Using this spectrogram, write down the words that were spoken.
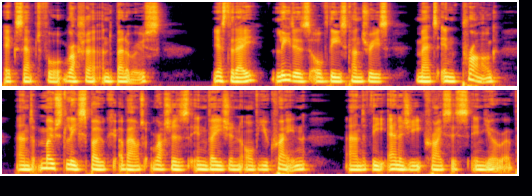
except for Russia and Belarus. Yesterday, leaders of these countries met in Prague and mostly spoke about Russia's invasion of Ukraine and the energy crisis in Europe.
